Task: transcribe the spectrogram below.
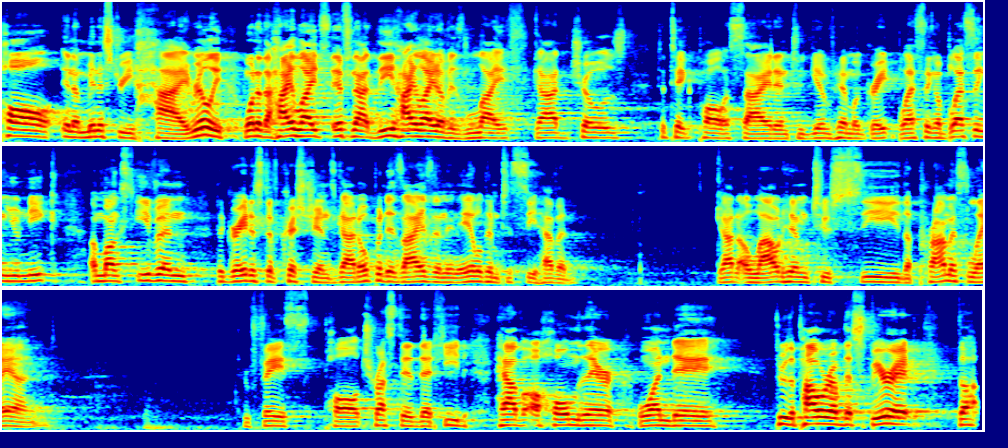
Paul in a ministry high, really one of the highlights, if not the highlight of his life. God chose to take Paul aside and to give him a great blessing, a blessing unique amongst even the greatest of Christians. God opened his eyes and enabled him to see heaven. God allowed him to see the promised land. Through faith, Paul trusted that he'd have a home there one day. Through the power of the Spirit, the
